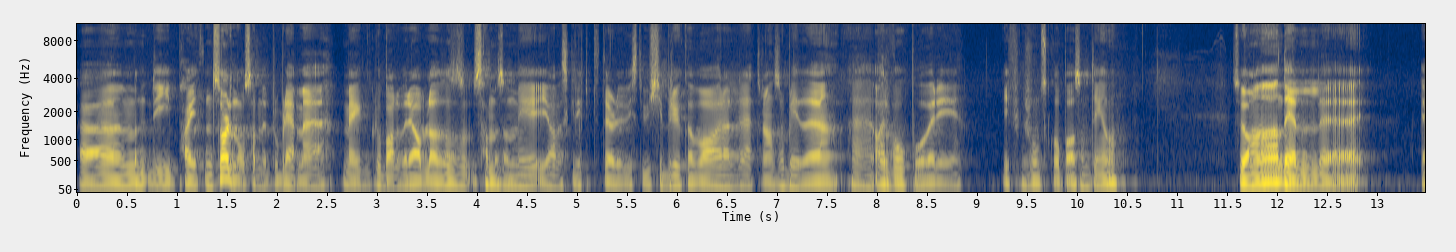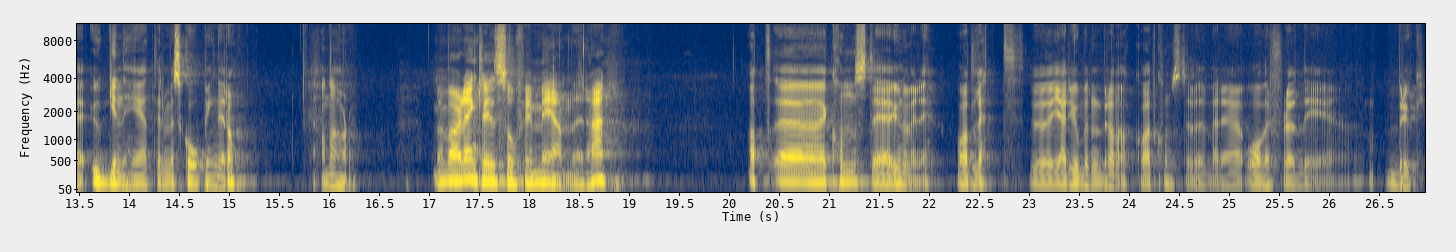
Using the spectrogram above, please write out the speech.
men i Python så har det noe samme problemet med globale variabler. Altså, samme som i Javascript, der du, hvis du ikke bruker var, eller et eller annet, så blir det uh, arva oppover i, i funksjonskåpa. og sånne ting. Da. Så du har en del uh, uggenheter med scoping der òg. Ja, det har du. Men hva er det egentlig Sophie mener her? At uh, konst er unødvendig, og at lett du gjør jobben bra nok, og at konst er bare overflødig bruk.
